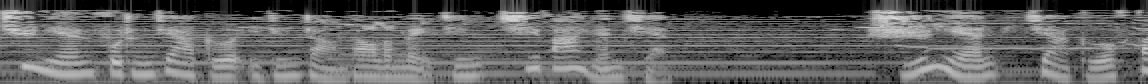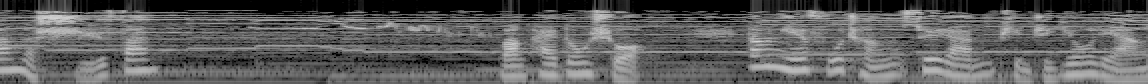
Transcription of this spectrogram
去年福城价格已经涨到了每斤七八元钱。十年价格翻了十番。王开东说：“当年福城虽然品质优良，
